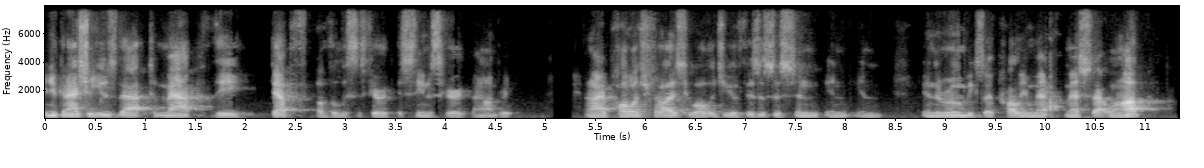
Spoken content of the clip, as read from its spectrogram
And you can actually use that to map the depth of the lithospheric asthenospheric boundary. And I apologize to all the geophysicists in, in, in, in the room because I probably messed that one up.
